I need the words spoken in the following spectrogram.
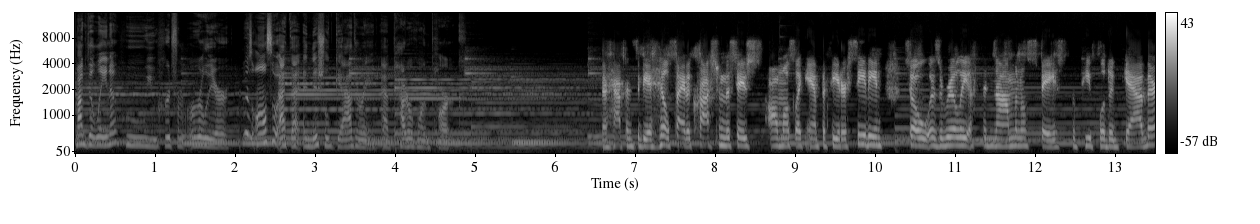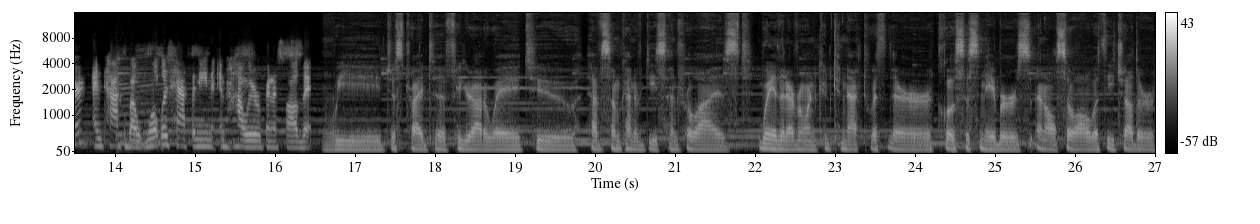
Magdalena, who you heard from earlier, was also at that initial gathering at Powderhorn Park. There happens to be a hillside across from the stage, almost like amphitheater seating. So it was really a phenomenal space for people to gather and talk about what was happening and how we were going to solve it. We just tried to figure out a way to have some kind of decentralized way that everyone could connect with their closest neighbors and also all with each other.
